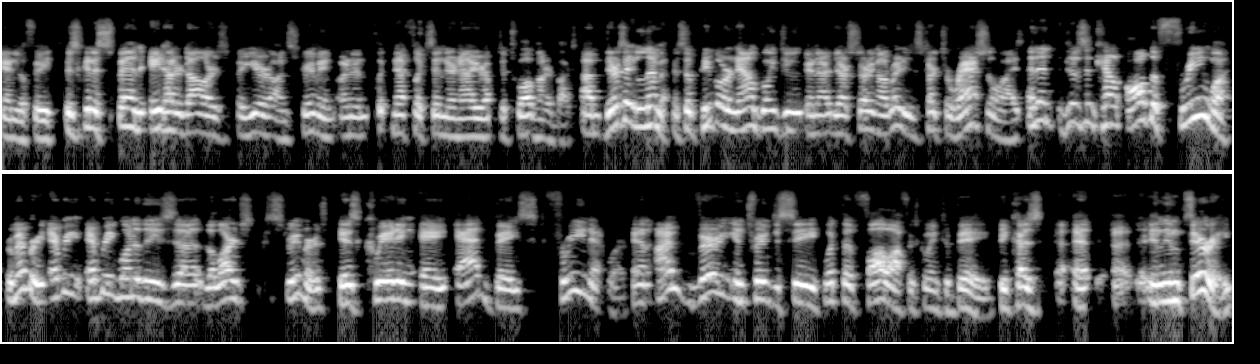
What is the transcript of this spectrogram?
annual fee, is going to spend $800 a year on streaming and then put Netflix in there. Now you're up to $1,200 hundred bucks. Um, there's a limit, and so people are now going to, and they're starting already to start to rationalize. And then it doesn't count all the free one. Remember, every every one of these uh, the large streamers is creating a ad based free network, and I'm very intrigued to see what the fall off is going to be because, uh, uh, in, in theory,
